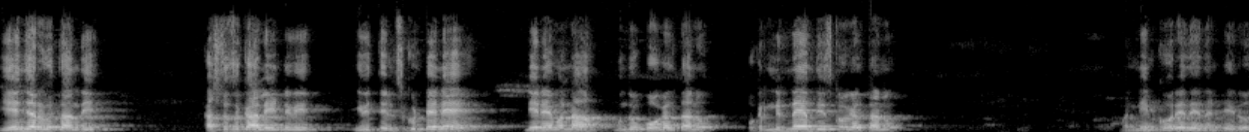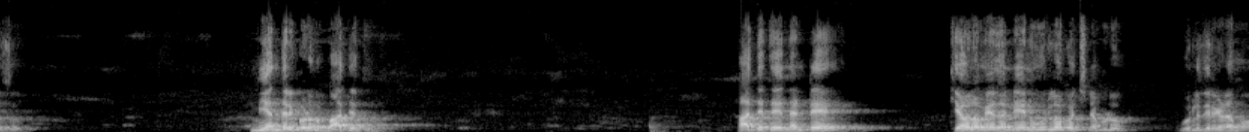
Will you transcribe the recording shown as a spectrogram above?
ఏం జరుగుతుంది కష్ట సుఖాలు ఏంటివి ఇవి తెలుసుకుంటేనే నేనేమన్నా ముందుకు పోగలుగుతాను ఒక నిర్ణయం తీసుకోగలుగుతాను. మరి నేను కోరేది ఏంటంటే ఈరోజు మీ అందరికి కూడా ఒక బాధ్యత ఉంది. బాధ్యత ఏంటంటే కేవలం ఏదో నేను ఊర్లోకి వచ్చినప్పుడు ఊర్లు తిరగడము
